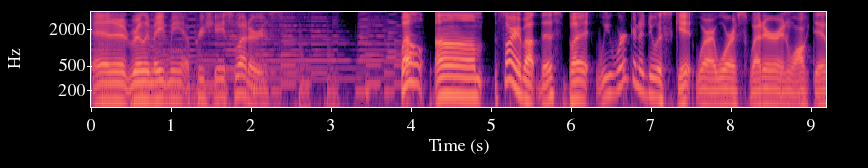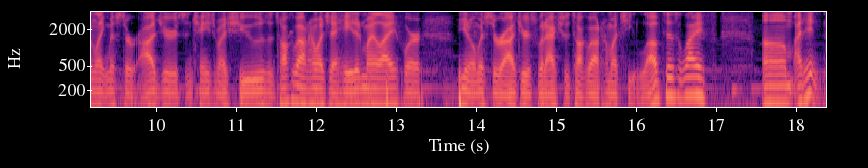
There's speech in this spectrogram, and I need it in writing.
and it really made me appreciate sweaters. Well, um, sorry about this, but we were gonna do a skit where I wore a sweater and walked in like Mr. Rogers and changed my shoes and talk about how much I hated my life, where, you know, Mr. Rogers would actually talk about how much he loved his life. Um, I didn't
